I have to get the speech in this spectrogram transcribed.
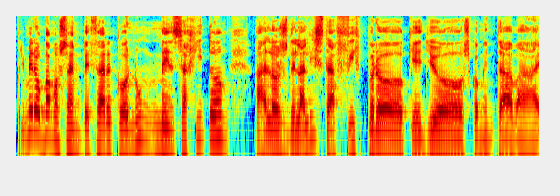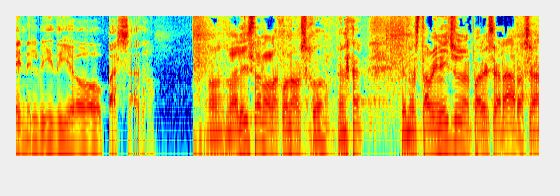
Primero vamos a empezar con un mensajito a los de la lista FIFPro que yo os comentaba en el vídeo pasado. La lista no la conozco. Que no bien hecho me parece raro. O sea,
